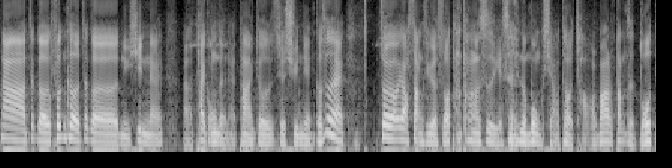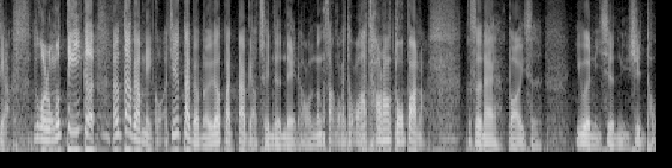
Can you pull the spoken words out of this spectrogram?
那这个芬克这个女性呢，啊、呃，太空人呢，她也就是去训练。可是呢，最后要上去的时候，她当然是也是很有梦想，她操他妈的，当时多屌！如果我第一个能代表美国，其实代表美国代代表全人类的，我，能上外头，哇操，那多棒啊！可是呢，不好意思，因为你是女性同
